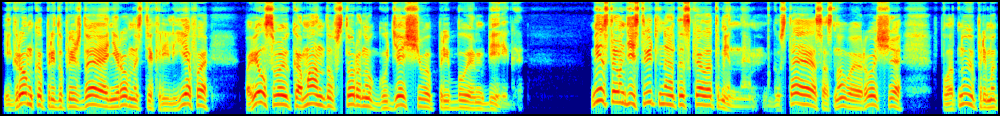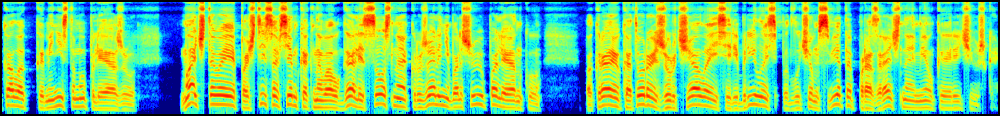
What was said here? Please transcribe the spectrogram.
и, громко предупреждая о неровностях рельефа, повел свою команду в сторону гудящего прибоем берега. Место он действительно отыскал отменное. Густая сосновая роща вплотную примыкала к каменистому пляжу. Мачтовые, почти совсем как на Волгале, сосны окружали небольшую полянку, по краю которой журчала и серебрилась под лучом света прозрачная мелкая речушка.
